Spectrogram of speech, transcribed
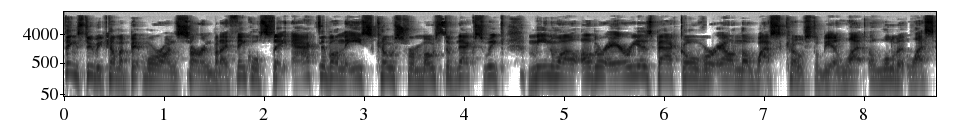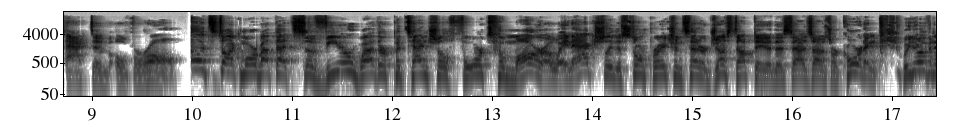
things do become a bit more uncertain. But I think we'll stay active on the East Coast for most of next week. Meanwhile, other areas back over on the West Coast will be a, a little bit less active overall. Now let's talk more about that severe weather potential for tomorrow. And actually, the Storm Prediction Center just updated this as I was recording. We do have an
